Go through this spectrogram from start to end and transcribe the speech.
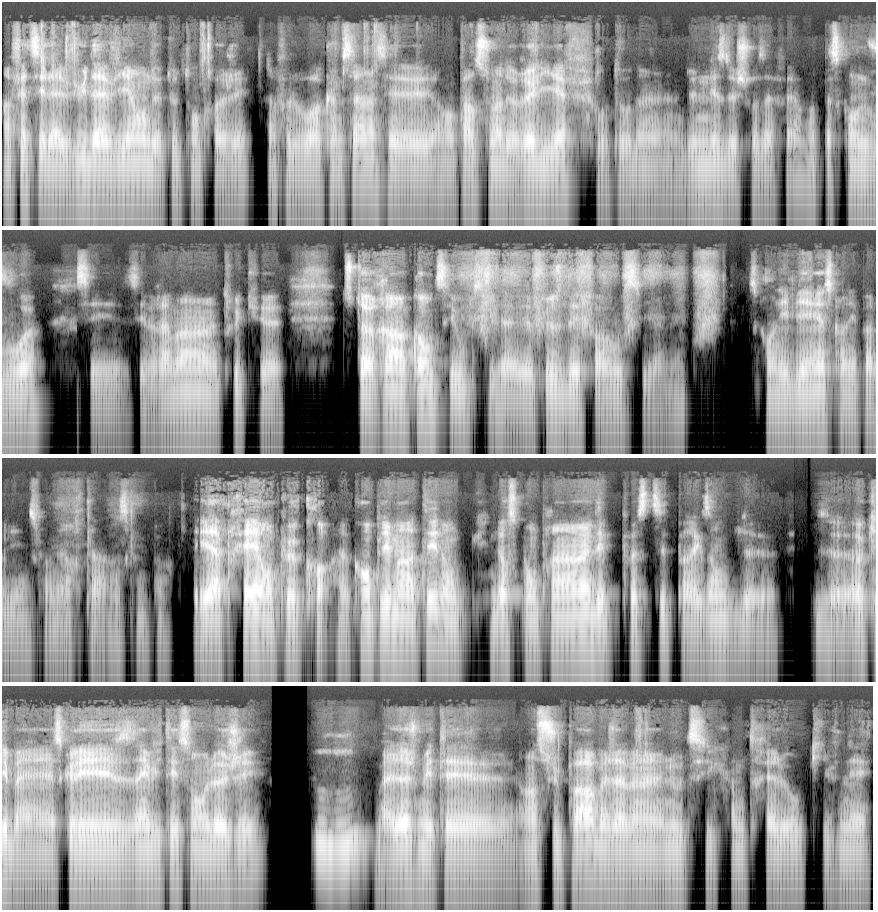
en fait, c'est la vue d'avion de tout ton projet. Il faut le voir comme ça. Hein. On parle souvent de relief autour d'une liste de choses à faire, parce qu'on le voit. C'est vraiment un truc, euh, tu te rends compte, c'est où qu'il y a le plus d'efforts aussi. Est-ce qu'on est bien, est-ce qu'on n'est pas bien, est-ce qu'on est en retard, est-ce qu'on pas. Et après, on peut complémenter. Donc, lorsqu'on prend un des post-it, par exemple, de, OK, ben, est-ce que les invités sont logés? Mm-hmm. Ben là, je mettais en support, mais j'avais un outil comme Trello qui venait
